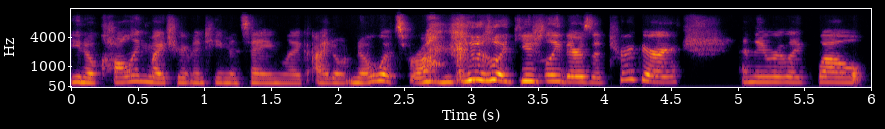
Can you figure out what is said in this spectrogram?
you know calling my treatment team and saying like i don't know what's wrong. Like usually there's a trigger and they were like well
